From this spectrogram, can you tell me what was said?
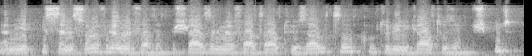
yani 70 sene sonra filan vefat etmiş. Razi'nin vefatı 606, Kurtubi'ninki 671.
